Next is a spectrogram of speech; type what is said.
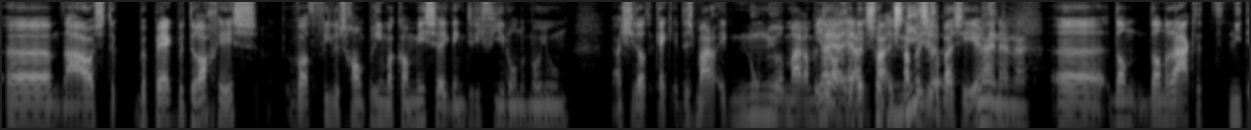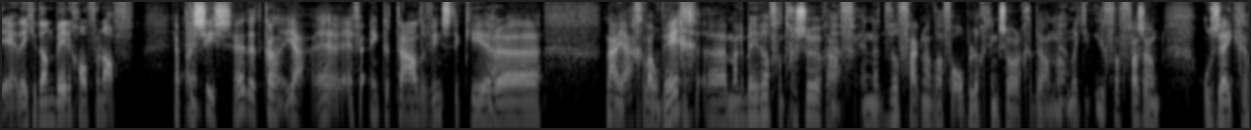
Uh, nou, als het een beperkt bedrag is, wat Philips gewoon prima kan missen, ik denk 300, 400 miljoen. Als je dat, kijk, het is maar, ik noem nu maar een Ja, bedrag, ja, hè, dat is ik snap niets dat je- gebaseerd. Nee, nee, nee. eh, dan, dan raakt het niet echt, weet je, dan ben je er gewoon vanaf. Ja, precies. Hè, dat kan, ja, hè, even één kwartaal de winst een keer, eh, nou ja, gewoon weg. eh, maar dan ben je wel van het gezeur af. En dat wil vaak nog wel voor opluchting zorgen dan. Ja. Omdat je in ieder geval van zo'n onzekere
